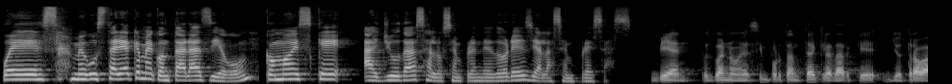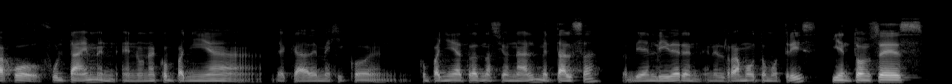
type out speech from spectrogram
Pues me gustaría que me contaras, Diego, cómo es que ayudas a los emprendedores y a las empresas. Bien, pues bueno, es importante aclarar que yo trabajo full time en, una compañía de acá de México, en compañía transnacional, Metalsa, también líder en, el ramo automotriz. Y entonces,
